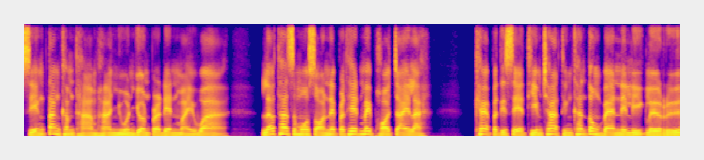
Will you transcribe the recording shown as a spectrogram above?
เสียงตั้งคำถามหาหยวนยนประเด็นใหม่ว่า แล้วถ้าสโมสรในประเทศไม่พอใจล่ะ แค่ปฏิเสธทีมชาติถึงขั้นต้องแบนในลีกเลยหรือ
